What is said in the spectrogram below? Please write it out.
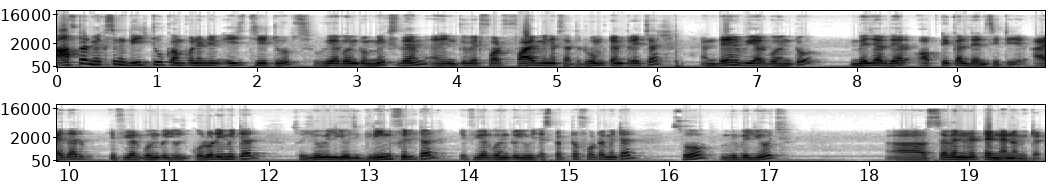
After mixing these two components in each three tubes, we are going to mix them and incubate for 5 minutes at room temperature and then we are going to measure their optical density. Either if you are going to use colorimeter so you will use green filter. If you are going to use a spectrophotometer so we will use uh, 710 nanometer.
